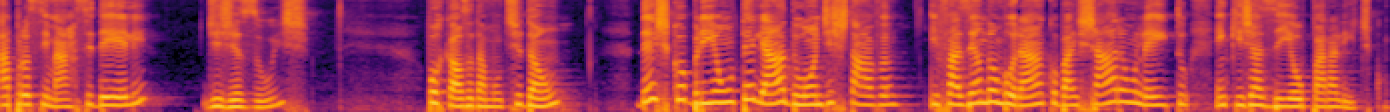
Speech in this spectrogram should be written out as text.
aproximar-se dele, de Jesus, por causa da multidão, descobriam o telhado onde estava e, fazendo um buraco, baixaram o leito em que jazia o paralítico.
